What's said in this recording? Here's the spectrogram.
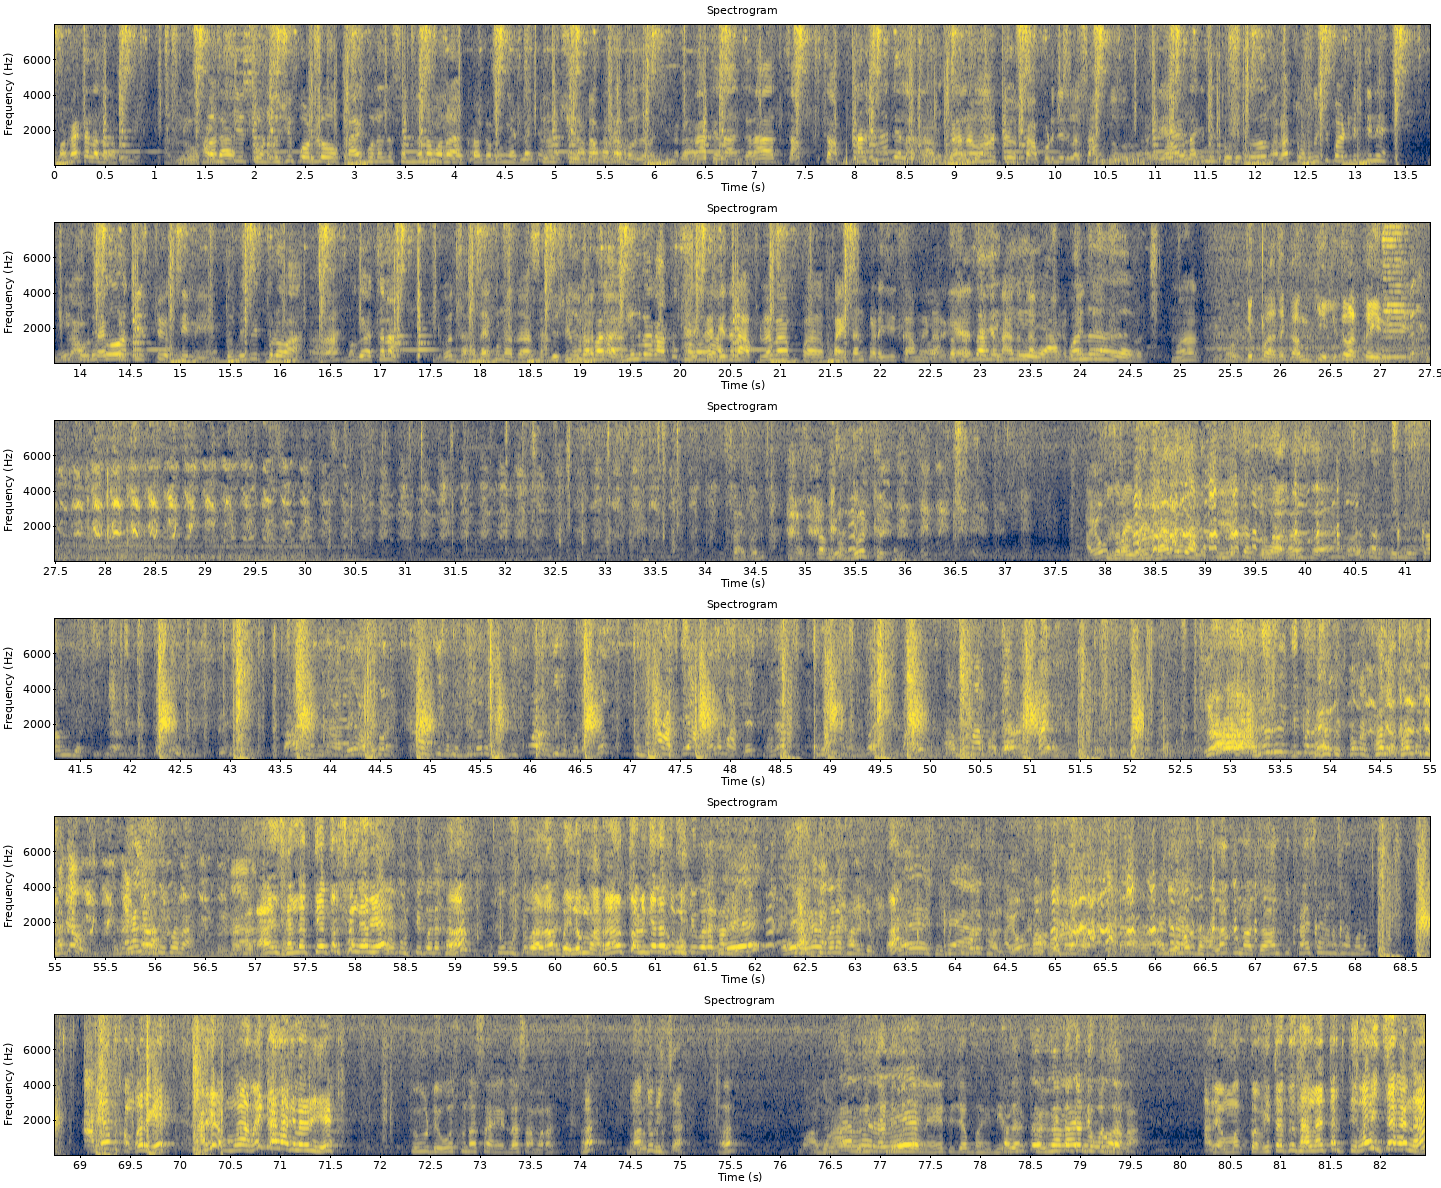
बघा त्याला जरा तुम्ही. लोकांची तोंडदुशी पडलो. काय बोलायचं समजा मला. मोकळा करून घेतलाय शिरप्या कुठे बघ जरा. बघा त्याला जरा चाप चापकान हा त्याला. तो सापडून तुला सांगतो बरोबर. अरे लावला की मी तोडीतो मला तोडदुशी पडली तिने. मी गावचा तोडीतो. प्रतिष्ठित व्यक्ती मी तुम्ही बी तुडवा बघूया चला दिवस झालाय कुणाचा सांगतोय दुसरी बघा कुणाचा. येईल बघा आता थोडा कधी तर आपल्याला प- पायतान पडायची काम येणार की तसंच त्याच्या झालं नादाला की लागून आपण शिरपायच्या. मग बहुतेक माझं काम केलीच वाटतं येणे साहेबांनी माझं काम झालं वाटतं जरा इकडे झालं झालं ये, तो वाजवायचा आहे. करते, हे काम घेते. काय झालं? ते तर सांगा रे. मला पहिलं मारायला चालू केला तुम्ही. झाला कुणाचा? आणि तू काय सांगणार आम्हाला? अरे थांबा रे. अरे माराय का लागणार रे तू दिवस कुणा सांगितलास आम्हाला हा? माधुरीचा हा? माधुरीचा झाला तिच्या बहिणीचा कविताचा दिवस. दिवस झाला अरे मग कविता तर झालाय तर तिला विचारा ना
